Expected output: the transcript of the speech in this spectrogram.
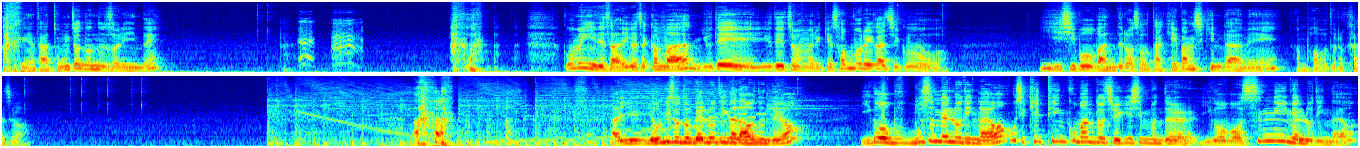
아 그냥 다 동전 넣는 소리인데? 꼬맹이 대사 이거 잠깐만 유대 유대 좀 이렇게 선물해가지고 25 만들어서 다 개방시킨 다음에 한번 봐보도록 하죠. 아 이- 여기서도 멜로디가 나오는데요? 이거 무, 무슨 멜로디인가요? 혹시 캡틴 코만도 즐기신 분들 이거 뭐 승리 멜로디인가요?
